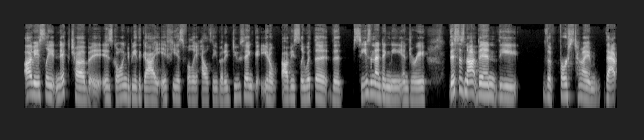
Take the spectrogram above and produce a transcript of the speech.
obviously nick chubb is going to be the guy if he is fully healthy but i do think you know obviously with the the season ending knee injury this has not been the the first time that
